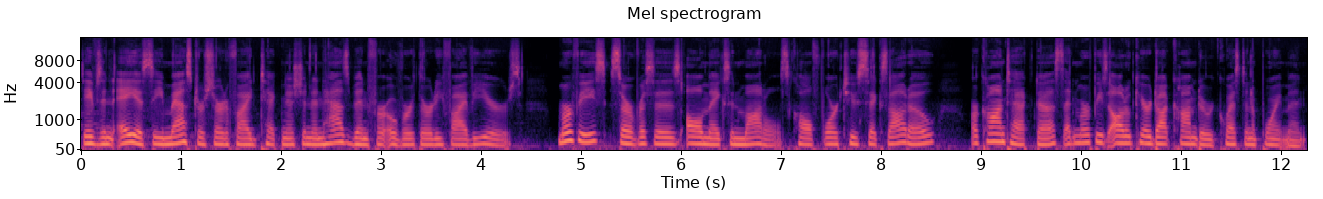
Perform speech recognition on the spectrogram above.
Dave's an ASE Master Certified Technician and has been for over 35 years. Murphy's services all makes and models. Call 426 Auto or contact us at murphysautocare.com to request an appointment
